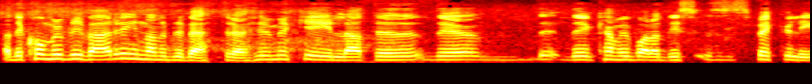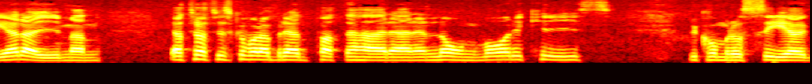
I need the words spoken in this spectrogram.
Ja, det kommer att bli värre innan det blir bättre. Hur mycket illa att det, det, det, det kan vi bara spekulera i men jag tror att vi ska vara beredda på att det här är en långvarig kris. Vi kommer att se eh,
